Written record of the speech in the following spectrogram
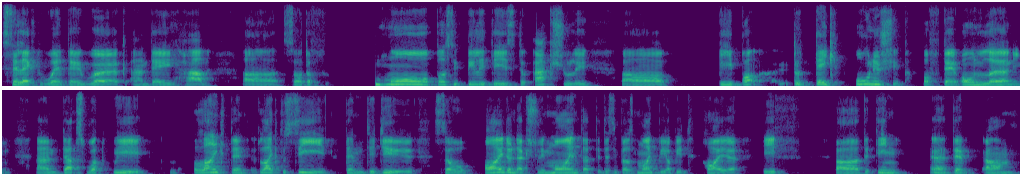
select where they work and they have uh, sort of more possibilities to actually uh, be to take ownership of their own learning. And that's what we like them like to see them to do. So i don't actually mind that the decibels might be a bit higher if uh, the thing uh, the um,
